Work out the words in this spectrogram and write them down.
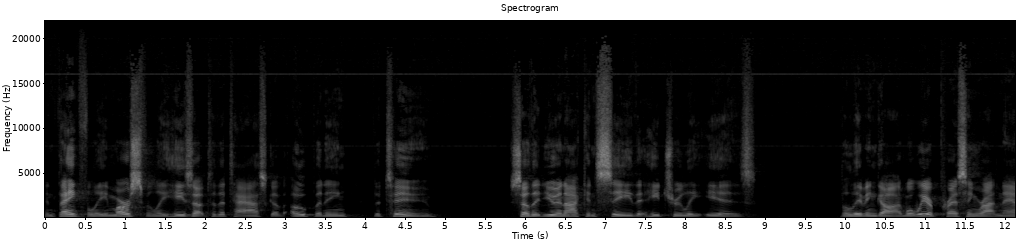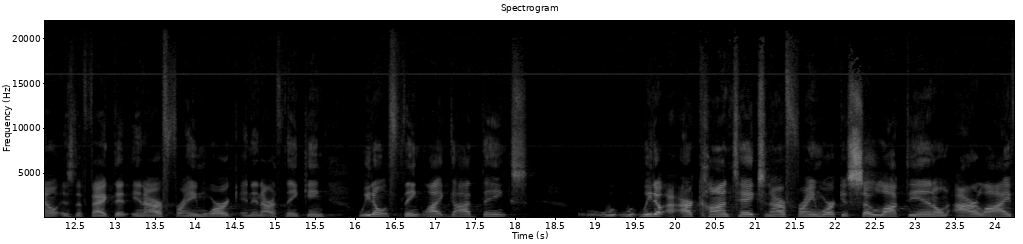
And thankfully, mercifully, He's up to the task of opening the tomb so that you and I can see that He truly is the living God. What we are pressing right now is the fact that in our framework and in our thinking, we don't think like God thinks. We don't, our context and our framework is so locked in on our life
